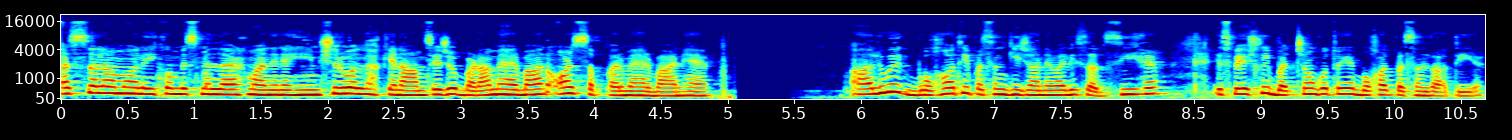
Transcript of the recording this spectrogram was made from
अस्सलाम बसमीम शुरू अल्लाह के नाम से जो बड़ा मेहरबान और सब पर मेहरबान है। आलू एक बहुत ही पसंद की जाने वाली सब्ज़ी है। इस्पेशली बच्चों को तो ये बहुत पसंद आती है।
